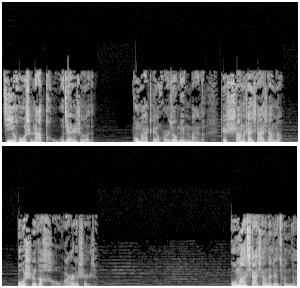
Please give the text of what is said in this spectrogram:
几乎是拿土建设的。姑妈这会儿就明白了，这上山下乡啊，不是个好玩的事情。姑妈下乡的这村子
